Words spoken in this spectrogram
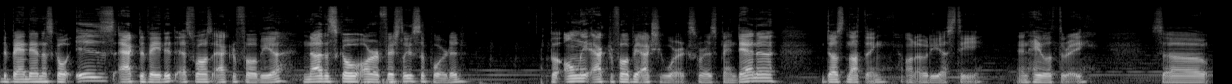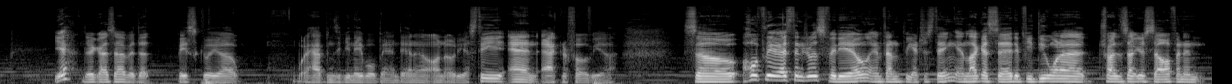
the bandana skull is activated as well as Acrophobia. Neither skull are officially supported, but only Acrophobia actually works, whereas bandana does nothing on ODST and Halo 3. So yeah, there you guys have it. That basically uh, what happens if you enable bandana on ODST and Acrophobia. So hopefully you guys enjoyed this video and found it to be interesting. And like I said, if you do want to try this out yourself and en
